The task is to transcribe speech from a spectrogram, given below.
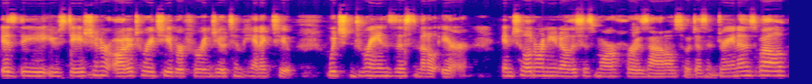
is the eustachian or auditory tube or pharyngeotympanic tube, which drains this middle ear. In children, you know this is more horizontal, so it doesn't drain as well.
